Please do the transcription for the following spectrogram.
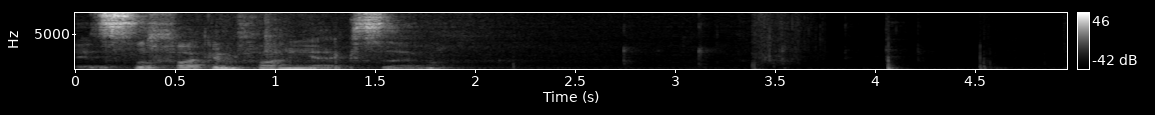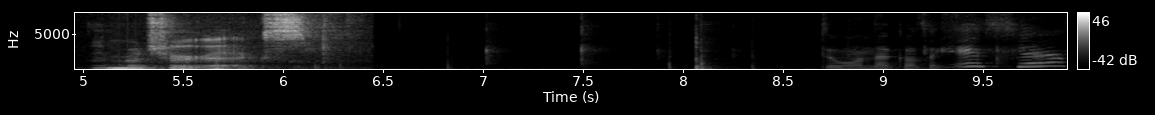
It's the fucking funny ex, though. Immature ex. The one that goes like, "It's your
